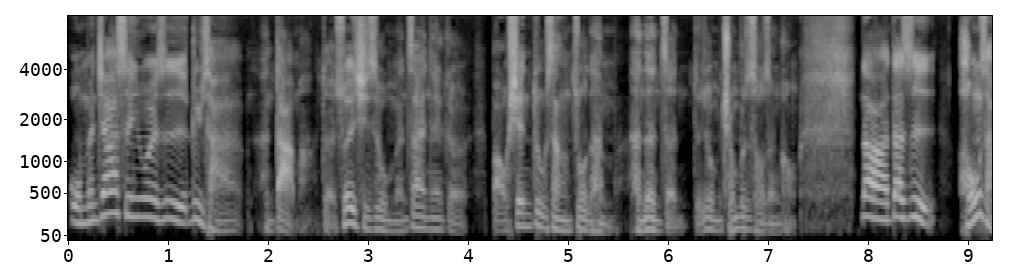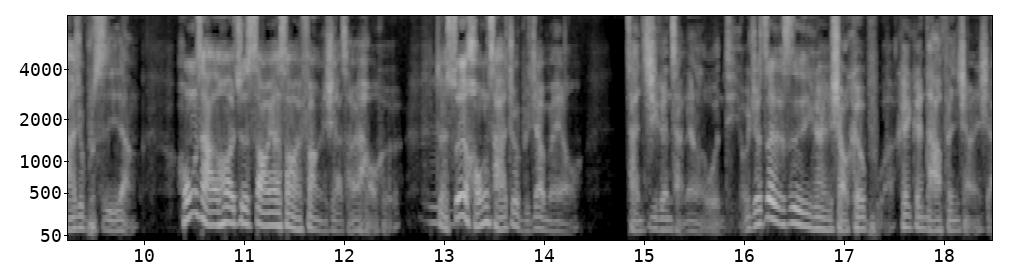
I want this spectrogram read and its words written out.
我们家是因为是绿茶很大嘛，对，所以其实我们在那个保鲜度上做的很很认真，对，就我们全部是抽真空。那但是红茶就不是一样，红茶的话就稍微要稍微放一下才会好喝，对，所以红茶就比较没有。产季跟产量的问题，我觉得这个是一个小科普啊，可以跟大家分享一下。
